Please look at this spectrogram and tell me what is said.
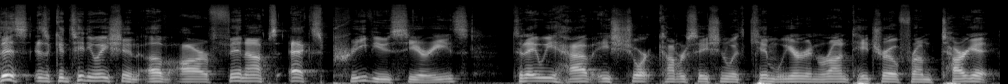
This is a continuation of our FinOps X preview series. Today we have a short conversation with Kim Wier and Ron Tatro from Target,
